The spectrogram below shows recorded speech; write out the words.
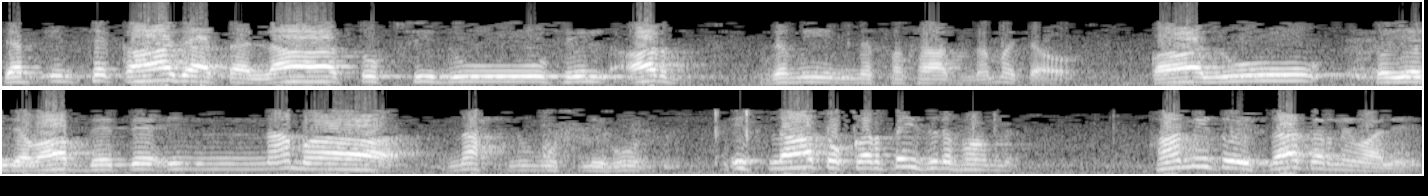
جب ان سے کہا جاتا ہے، لا تفسدو فی الارض زمین میں فساد نہ مچاؤ۔ قالو، تو یہ جواب دیتے، انما نحن مسلمون۔ اصلاح تو کرتے ہی صرف ہم ہم ہی تو اصلاح کرنے والے ہیں۔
